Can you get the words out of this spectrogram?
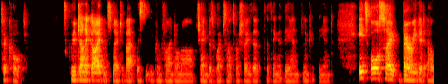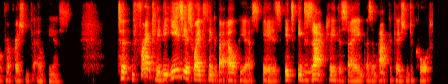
to court. We've done a guidance note about this that you can find on our Chambers website. I'll show you the, the thing at the end, link at the end. It's also very good help preparation for LPS to frankly, the easiest way to think about LPS is it's exactly the same as an application to court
